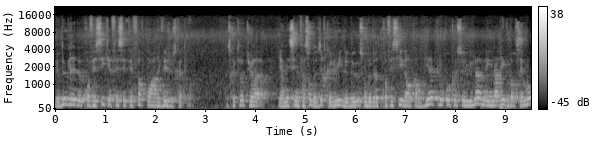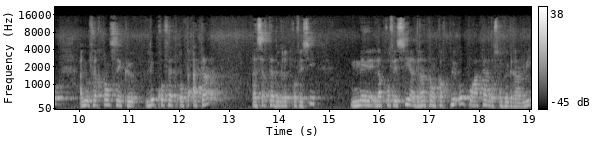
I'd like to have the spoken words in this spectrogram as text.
le degré de prophétie qui a fait cet effort pour arriver jusqu'à toi. Parce que toi, tu as, c'est une façon de dire que lui, son degré de prophétie, il est encore bien plus haut que celui-là, mais il arrive dans ses mots à nous faire penser que les prophètes ont atteint un certain degré de prophétie, mais la prophétie a grimpé encore plus haut pour atteindre son degré à lui,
